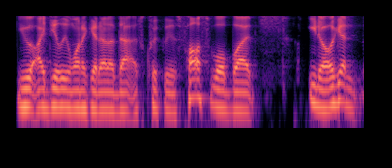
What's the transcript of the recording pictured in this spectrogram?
you ideally want to get out of that as quickly as possible. But, you know, again,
